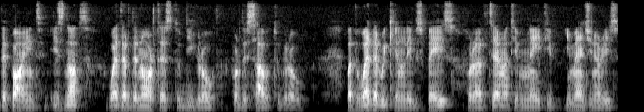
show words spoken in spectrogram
The point is not whether the north has to degrowth for the south to grow, but whether we can leave space for alternative native imaginaries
